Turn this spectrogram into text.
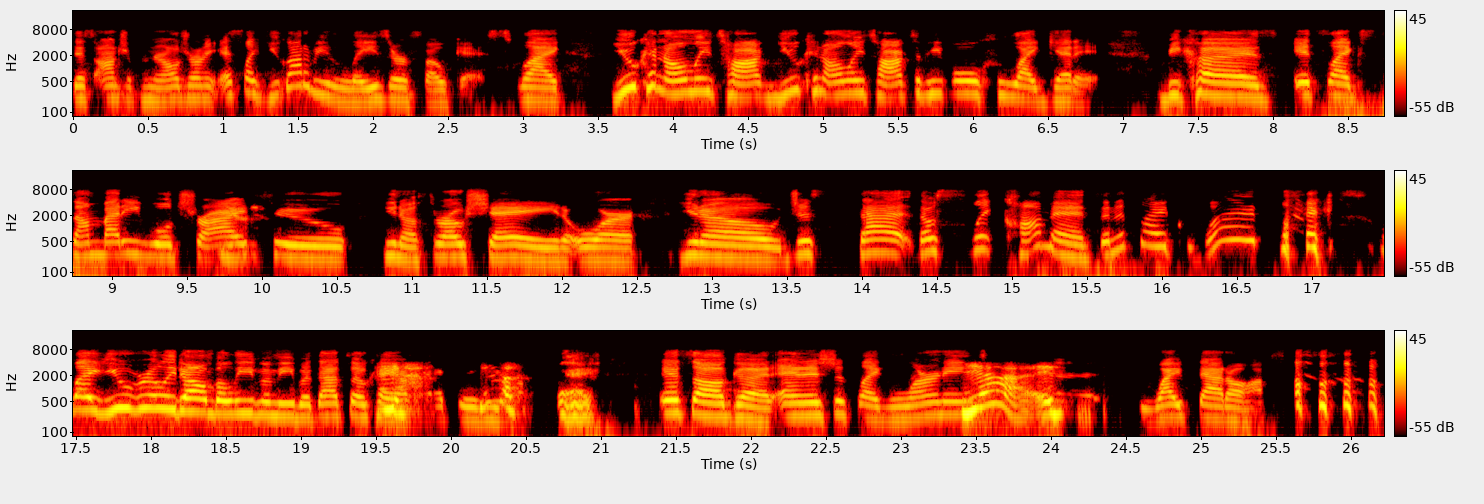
this entrepreneurial journey it's like you got to be laser focused like you can only talk you can only talk to people who like get it because it's like somebody will try yeah. to you know throw shade or you know just that those slick comments and it's like what like like you really don't believe in me but that's okay yeah. yeah. it's all good and it's just like learning yeah it's wipe that off.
